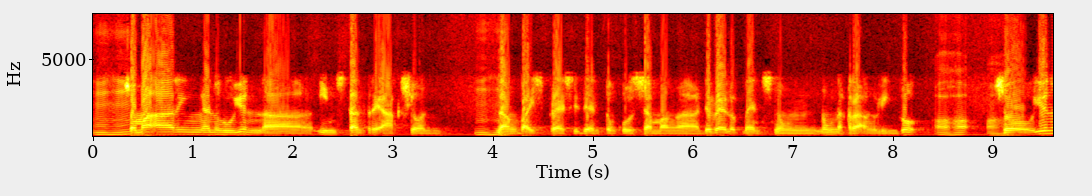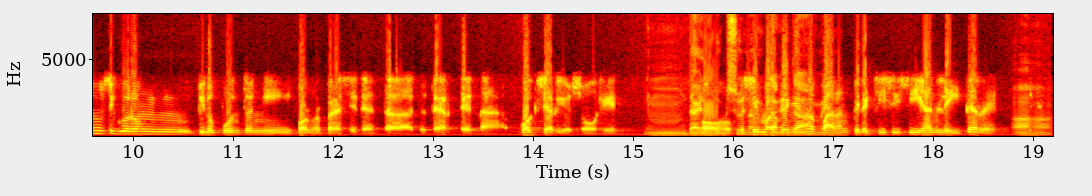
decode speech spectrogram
Mhm. So maaring ano ho yun, ah, instant reaction Mhm. ng Vice President tungkol sa mga developments nung nung nakaraang linggo. Oho, oho. So, yun ho sigurong pinupunto ni former President ah, Duterte na huwag seryosohin. Mm, dahil Oo, bugso kasi ng mga ganyan ho, parang pinagsisisihan later eh. Aha,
